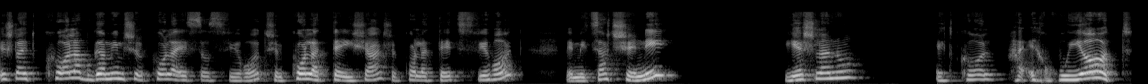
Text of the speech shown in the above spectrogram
יש לה את כל הפגמים של כל העשר ספירות, של כל התשע, של כל הט' ספירות, ומצד שני יש לנו את כל האיכויות,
